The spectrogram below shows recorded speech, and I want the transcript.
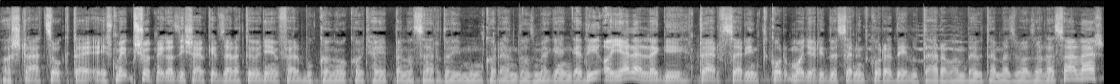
a srácok, te, és még, sőt, még az is elképzelhető, hogy én felbukkanok, hogyha éppen a szerdai munkarend az megengedi. A jelenlegi terv szerint, kor, magyar idő szerint kora délutára van beütemezve az a leszállás.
